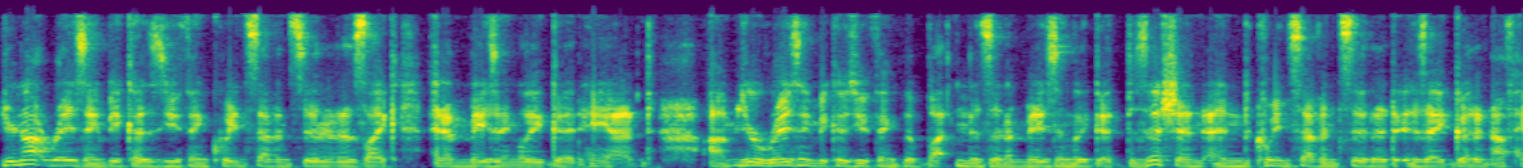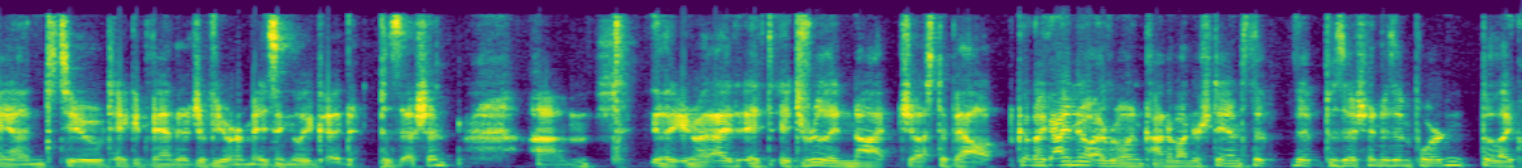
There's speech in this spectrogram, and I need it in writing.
you're not raising because you think Queen Seven suited is like an amazingly good hand. Um, you're raising because you think the button is an amazingly good position, and Queen Seven suited is a good enough hand to take advantage of your amazingly good position. Um, Uh, you know, I, it, it's really not just about like I know everyone kind of understands that that position is important, but like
